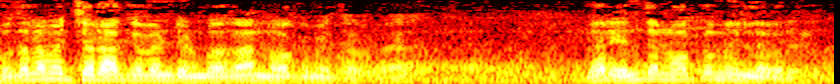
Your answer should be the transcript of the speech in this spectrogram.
முதலமைச்சராக்க வேண்டும் என்பதுதான் நோக்கமே தவிர வேற எந்த நோக்கமும் இல்லை அவர்களுக்கு.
